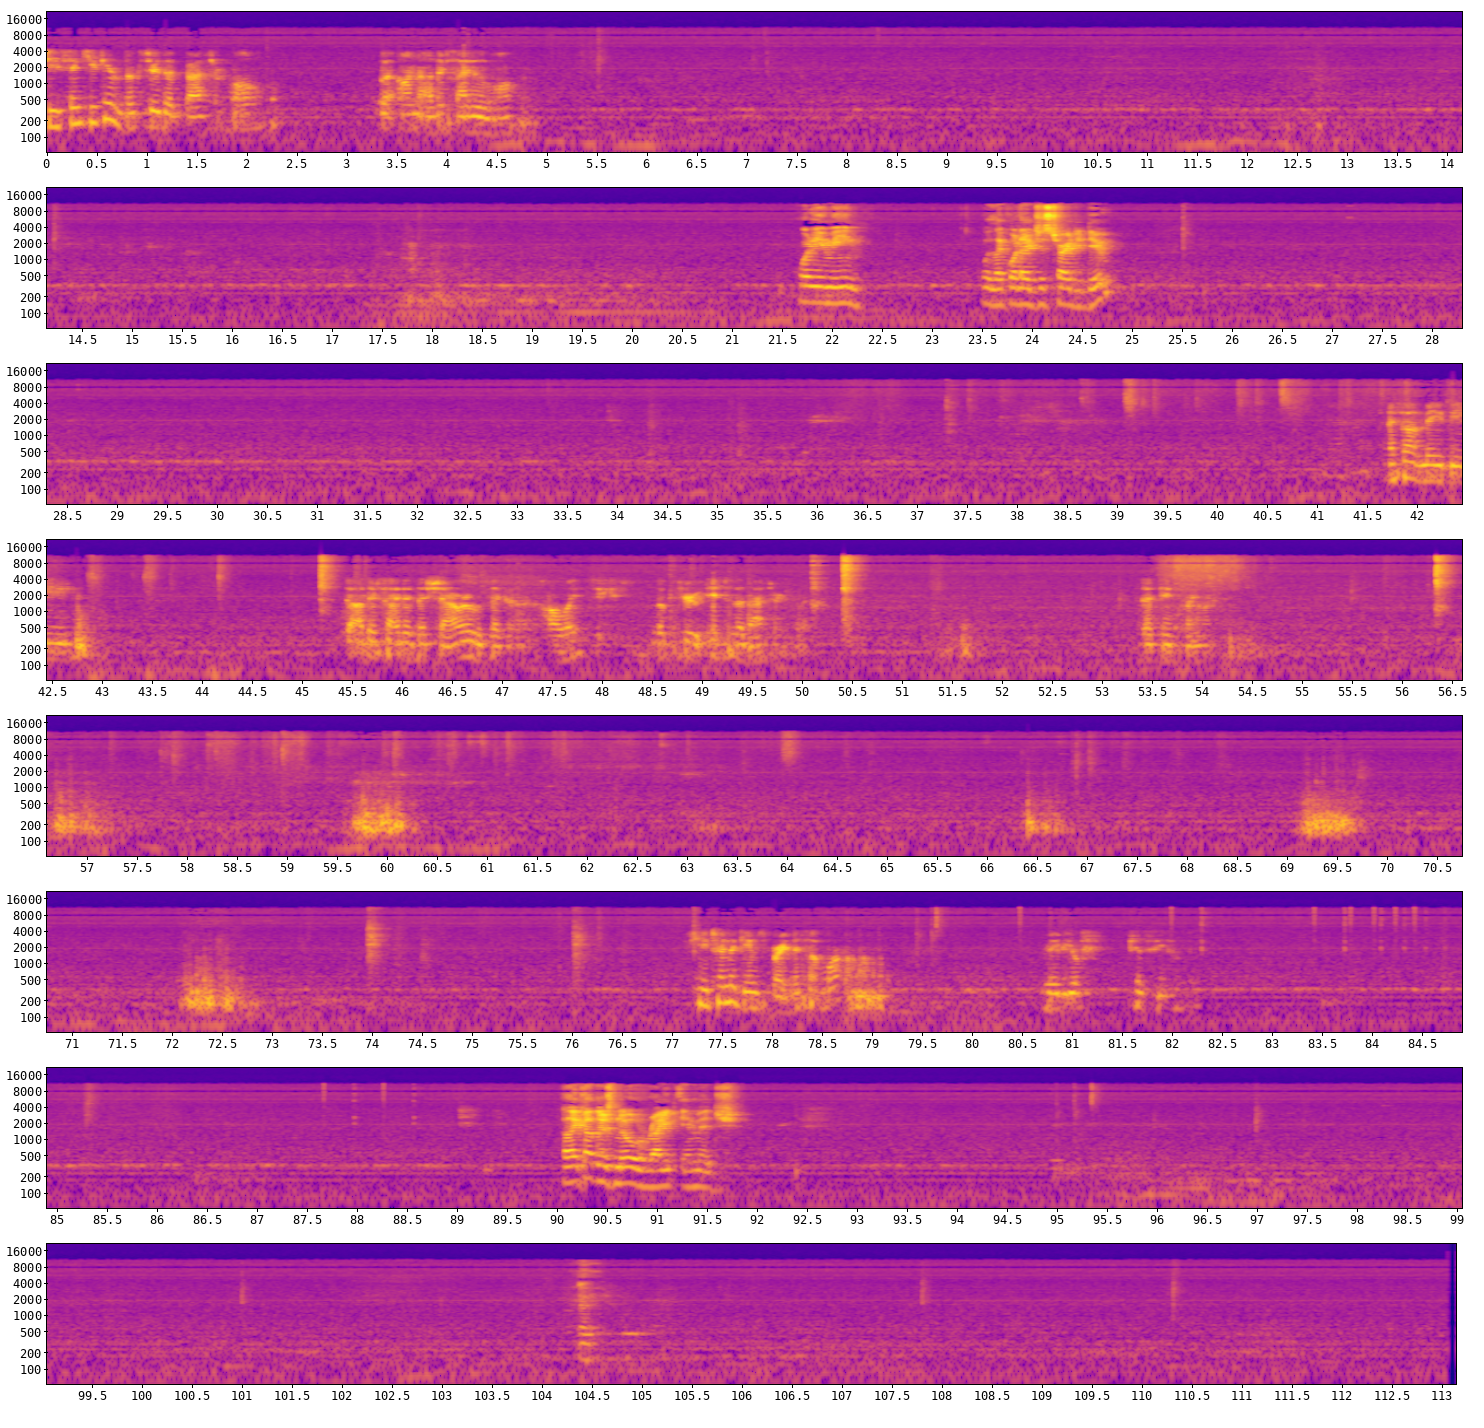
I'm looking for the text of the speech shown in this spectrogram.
Do you think you can look through the bathroom wall, but on the other side of the wall? What do you mean? Well, like what I just tried to do? I thought maybe the other side of the shower was like a hallway, so you could look through into the bathroom. That didn't work. Can you turn the game's brightness up more? Maybe you can see something. I like how there's no right image.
